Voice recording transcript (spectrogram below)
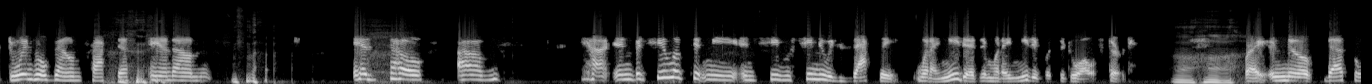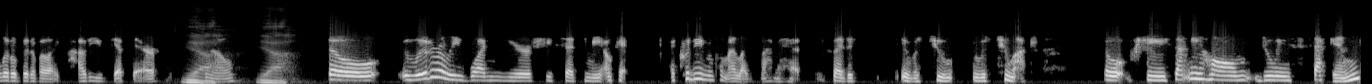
dwindle down practice, and um, and so um, yeah, and but she looked at me and she she knew exactly what I needed, and what I needed was to do all of third, Uh huh. right? No, that's a little bit of a like, how do you get there? Yeah. You know. Yeah. So literally one year, she said to me, "Okay, I couldn't even put my legs behind my head because I just it was too it was too much." So she sent me home doing second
